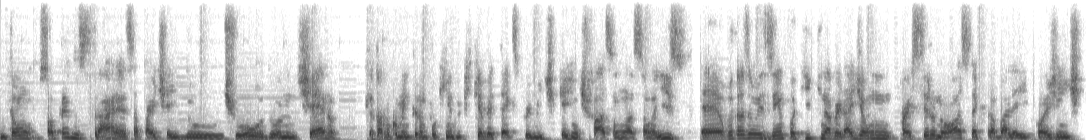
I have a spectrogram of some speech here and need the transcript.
Então, só para ilustrar né, essa parte aí do show, do Omnichannel, que eu estava comentando um pouquinho do que, que a VTEX permite que a gente faça em relação a isso, é, eu vou trazer um exemplo aqui que, na verdade, é um parceiro nosso, né, que trabalha aí com a gente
